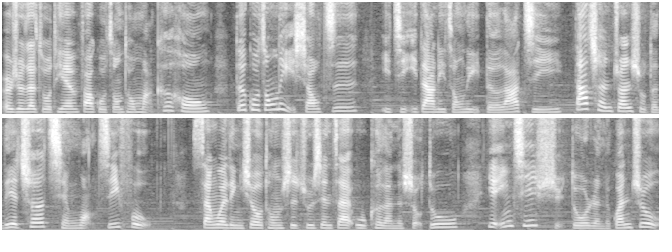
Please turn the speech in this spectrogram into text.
而就在昨天，法国总统马克宏、德国总理肖兹以及意大利总理德拉吉搭乘专属的列车前往基辅，三位领袖同时出现在乌克兰的首都，也引起许多人的关注。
